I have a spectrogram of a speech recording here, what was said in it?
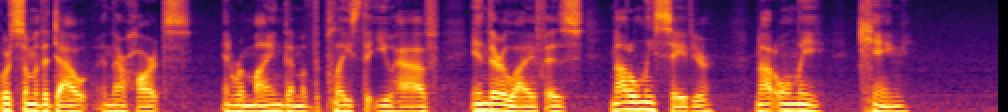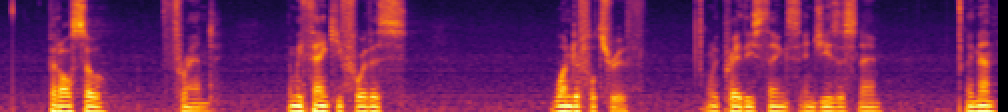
Lord, some of the doubt in their hearts and remind them of the place that you have in their life as not only Savior, not only King, but also friend. And we thank you for this wonderful truth. We pray these things in Jesus' name. Amen.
